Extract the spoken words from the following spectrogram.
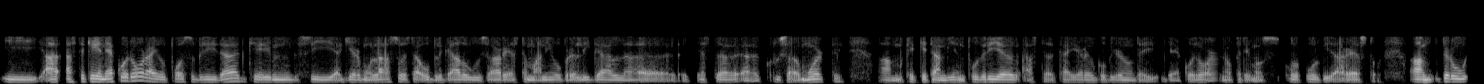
y hasta que en Ecuador hay la posibilidad que um, si Guillermo Lazo está obligado a usar esta maniobra legal, esta cruz a muerte, um, que, que, también podría hasta caer el gobierno de, Ecuador. No podemos olvidar esto. Um, pero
